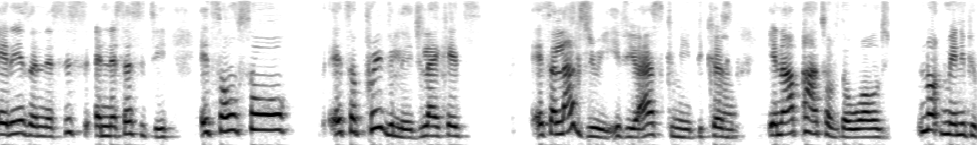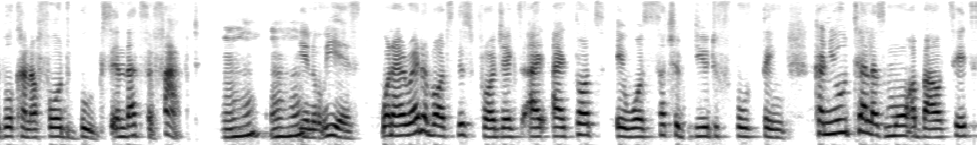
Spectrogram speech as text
it is a, necess- a necessity, it's also it's a privilege. Like it's it's a luxury, if you ask me, because mm. in our part of the world, not many people can afford books, and that's a fact. Mm-hmm, mm-hmm. You know, yes. When I read about this project, I, I thought it was such a beautiful thing. Can you tell us more about it?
